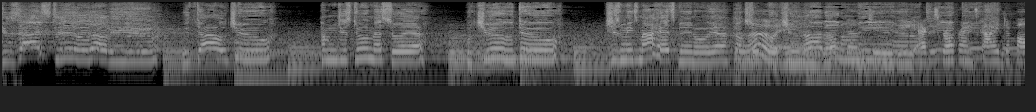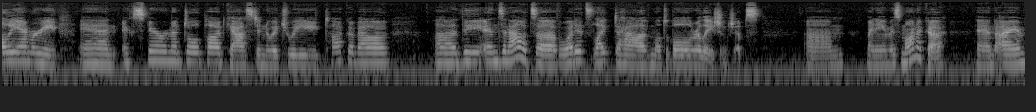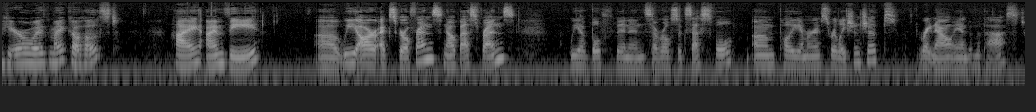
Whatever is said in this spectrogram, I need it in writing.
Cause I still love you. Without you, I'm just a mess, oh yeah. What you do just makes my head spin, oh yeah. Hello, your and welcome to the I'll Ex take Girlfriend's Guide to. Polyamory, an experimental podcast in which we talk about uh, the ins and outs of what it's like to have multiple relationships. Um, my name is Monica, and I am here with my co host. Hi, I'm V. Uh, we are ex girlfriends, now best friends. We have both been in several successful um, polyamorous relationships right now and in the past.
